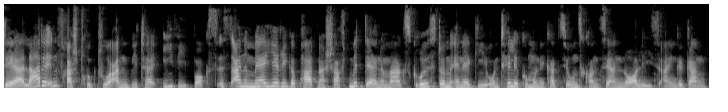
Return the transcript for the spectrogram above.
Der Ladeinfrastrukturanbieter EVBox ist eine mehrjährige Partnerschaft mit Dänemarks größtem Energie- und Telekommunikationskonzern Norlys eingegangen.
